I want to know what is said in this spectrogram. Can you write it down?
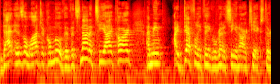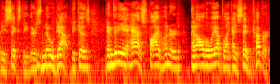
that is a logical move. If it's not a TI card, I mean, I definitely think we're going to see an RTX 3060. There's no doubt because NVIDIA has 500 and all the way up, like I said, covered.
